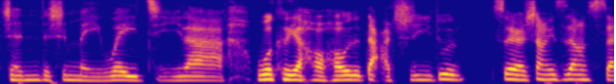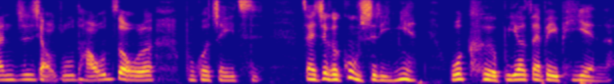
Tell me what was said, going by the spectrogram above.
真的是美味极啦！我可要好好的大吃一顿。虽然上一次让三只小猪逃走了，不过这一次，在这个故事里面，我可不要再被骗了。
